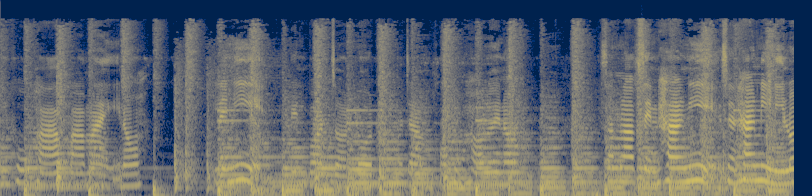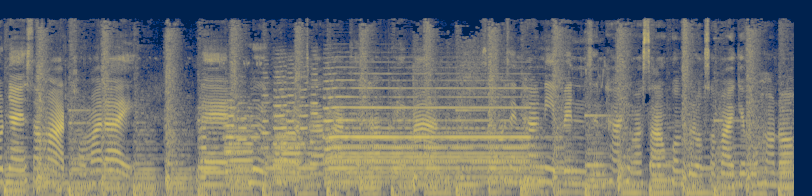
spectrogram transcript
มีภูผาป่าใหม่เนาะและนี่เป็นบอนจอดรถประจำของพวกเขาเลยเนาะสำหรับเส้นทางนี้เส้นทางนี้นี่รถใหญ่สามารถเข้ามาได้ ส้นทาสร้างความสะดวกสบายแก่พวกเขาเนาะ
